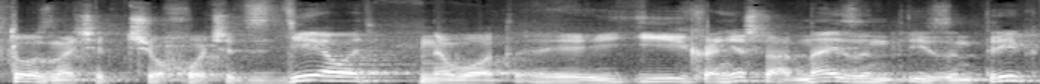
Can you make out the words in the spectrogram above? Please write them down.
кто, значит, что хочет сделать. Вот. И, и конечно, одна из, из интриг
